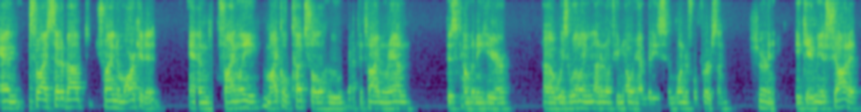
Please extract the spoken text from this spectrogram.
and so I set about trying to market it. And finally, Michael Cutchell, who at the time ran this company here, uh, was willing. I don't know if you know him, but he's a wonderful person. Sure. And he gave me a shot at,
